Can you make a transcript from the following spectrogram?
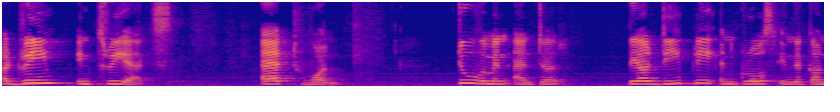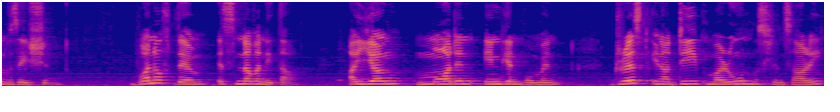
A Dream in Three Acts Act 1. Two women enter. They are deeply engrossed in their conversation. One of them is Navanita, a young, modern Indian woman dressed in a deep maroon muslin sari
